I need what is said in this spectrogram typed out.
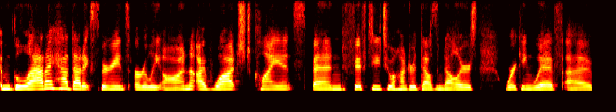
am glad I had that experience early on. I've watched clients spend fifty to a hundred thousand dollars working with, uh,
